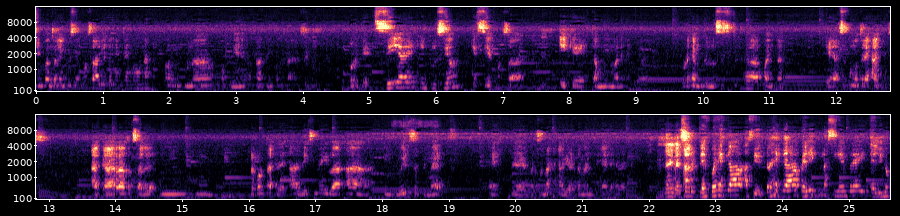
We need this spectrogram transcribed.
En cuanto la inclusión forzada, yo también tengo unas unas opiniones bastante encontradas. Porque sí hay inclusión que sí es forzada y que está muy mal ejecutada. Por ejemplo, no sé si tú te has dado cuenta que hace como tres años, a cada rato sale un reportaje de ah, Disney va a incluir su primer este, personaje abiertamente LGBT. No, y me Ah, después de cada, así, detrás de cada película siempre hay el mismo,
